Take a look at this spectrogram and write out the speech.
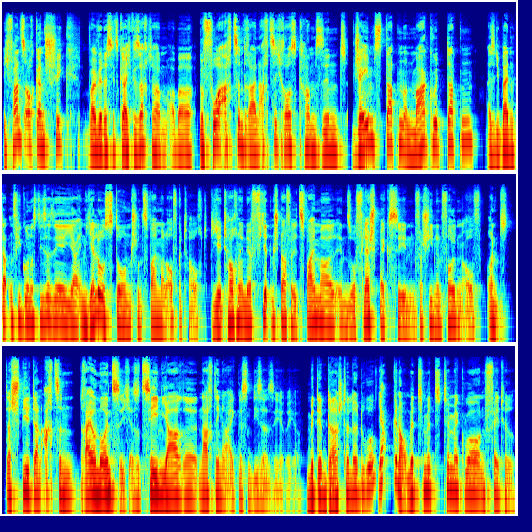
Ich fand's auch ganz schick, weil wir das jetzt gleich gesagt haben, aber bevor 1883 rauskam, sind James Dutton und Margaret Dutton, also die beiden Dutton-Figuren aus dieser Serie, ja in Yellowstone schon zweimal aufgetaucht. Die tauchen in der vierten Staffel zweimal in so Flashback-Szenen in verschiedenen Folgen auf. Und das spielt dann 1893, also zehn Jahre nach den Ereignissen dieser Serie. Mit dem Darstellerduo? Ja, genau, mit, mit Tim McGraw und Fatal.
